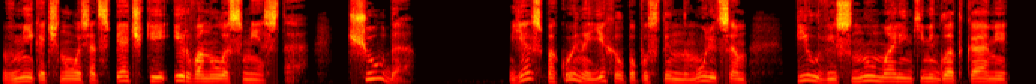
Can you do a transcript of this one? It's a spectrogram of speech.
вмиг очнулась от спячки и рванула с места. Чудо! Я спокойно ехал по пустынным улицам, пил весну маленькими глотками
